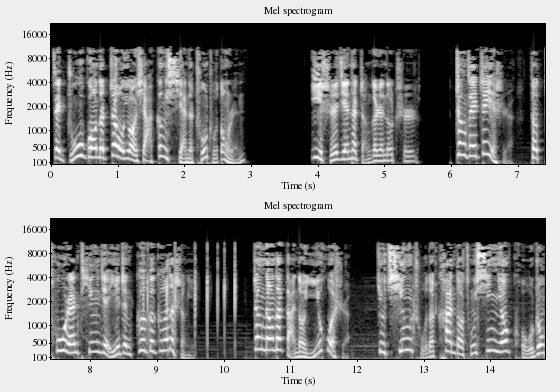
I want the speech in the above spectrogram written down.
在烛光的照耀下，更显得楚楚动人。一时间，他整个人都吃了。正在这时，他突然听见一阵咯咯咯的声音。正当他感到疑惑时，就清楚的看到从新娘口中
